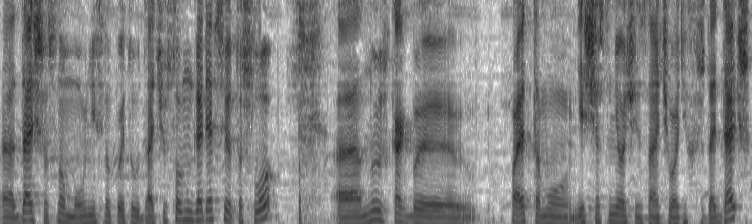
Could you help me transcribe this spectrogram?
Э, дальше, основном, у них на какой-то удаче, условно говоря, все это шло. Ну, как бы поэтому я сейчас не очень знаю, чего от них ожидать дальше.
